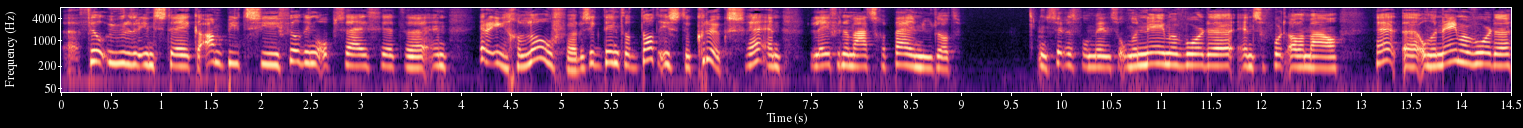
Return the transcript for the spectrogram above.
eh, veel uren erin steken, ambitie, veel dingen opzij zetten en erin geloven. Dus ik denk dat dat is de crux. En leven in een maatschappij nu dat ontzettend veel mensen ondernemer worden enzovoort allemaal. Hè, eh, ondernemer worden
